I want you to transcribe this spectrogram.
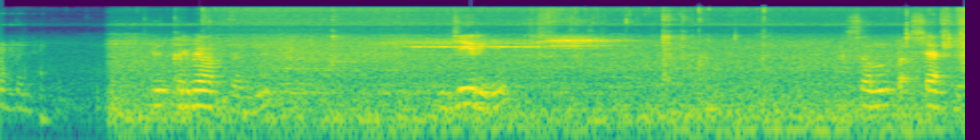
ರುಬ್ಬಿನಿ. ಇದು ಕರಿಬೇವು ಹಾಕ್ತಾ ಇದ್ದೀನಿ ಜೀರಿಗೆ ಸ್ವಲ್ಪ ಸಾಸಿವೆ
